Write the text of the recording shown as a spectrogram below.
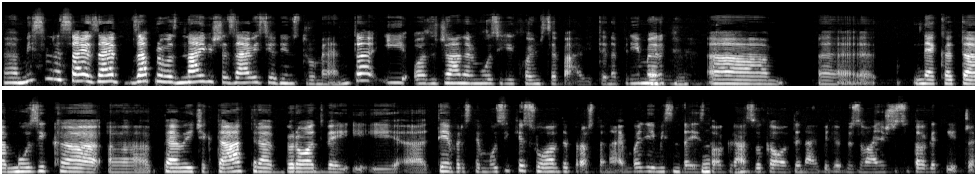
A, mislim da sa, zapravo najviše zavisi od instrumenta i od žanar muzike kojim se bavite. Naprimer, mm -hmm. a, a, neka ta muzika uh, pevajućeg teatra, Broadway i, i uh, te vrste muzike su ovde prosto najbolje i mislim da je iz tog mhm. razloga ovde najbolje obrazovanje što se toga tiče.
